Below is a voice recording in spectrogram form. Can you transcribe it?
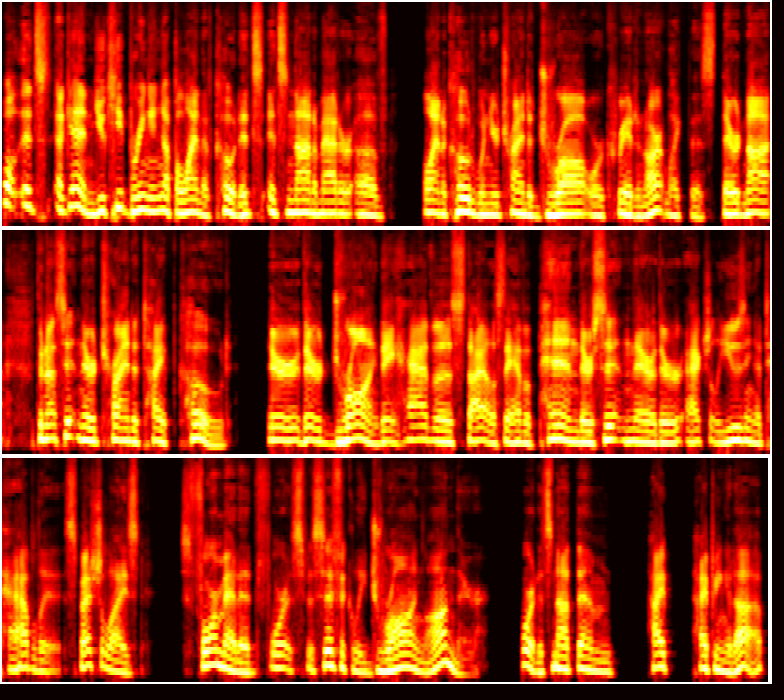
Well, it's again, you keep bringing up a line of code. It's it's not a matter of line of code when you're trying to draw or create an art like this. They're not they're not sitting there trying to type code. They're they're drawing. They have a stylus, they have a pen, they're sitting there, they're actually using a tablet, specialized formatted for it specifically, drawing on there for it. It's not them type typing it up.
